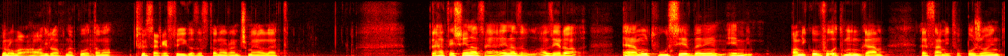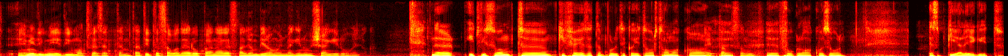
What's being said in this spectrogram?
roma havilapnak voltam a főszerkesztő igaz, a narancs mellett. Tehát és én, az, én az, azért a elmúlt húsz évben, én, én, amikor volt munkám, leszámítva Pozsonyt, én mindig médiumot vezettem. Tehát itt a Szabad Európánál ezt nagyon bírom, hogy megint újságíró vagyok. De itt viszont kifejezetten politikai tartalmakkal foglalkozol. Ez kielégít?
